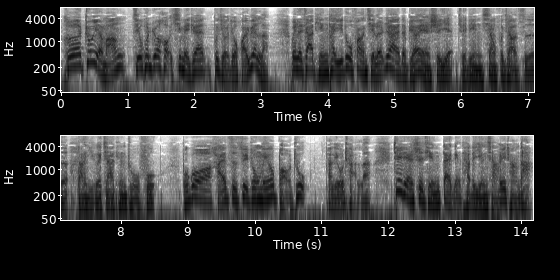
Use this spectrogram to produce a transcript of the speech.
和周野芒结婚之后，奚美娟不久就怀孕了。为了家庭，她一度放弃了热爱的表演事业，决定相夫教子，当一个家庭主妇。不过，孩子最终没有保住，她流产了。这件事情带给她的影响非常大。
